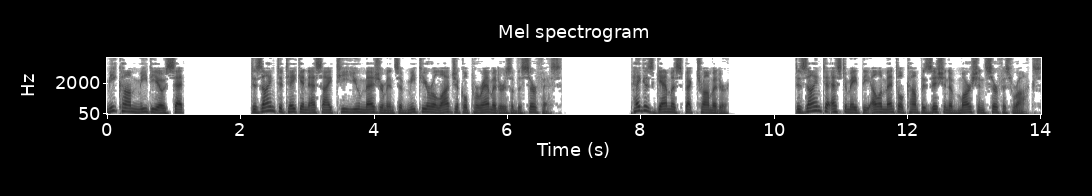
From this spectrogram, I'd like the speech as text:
MECOM Meteo Set Designed to take in situ measurements of meteorological parameters of the surface. Pegas Gamma Spectrometer Designed to estimate the elemental composition of Martian surface rocks.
